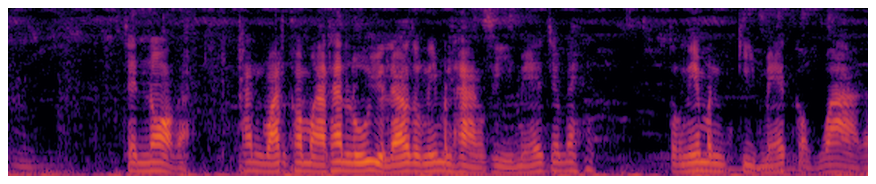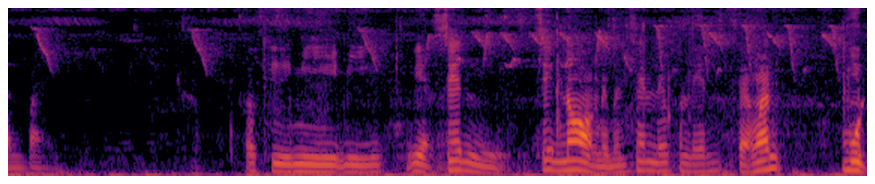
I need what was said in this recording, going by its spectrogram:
อืมเส้นนอกอะ่ะ ท่านวัดเข้ามาท่านรู้อยู่แล้ว ตรงนี้มันห่างสี่เมตรใช่ไหม ตรงนี้มันกี่เมตรก็ว่ากันไป ก็คือมีมีเนี่ยเส้นเส้นนอกเนี่ยเป็นเส้นเรฟเฟรนซ์แต่ว่าหมุด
